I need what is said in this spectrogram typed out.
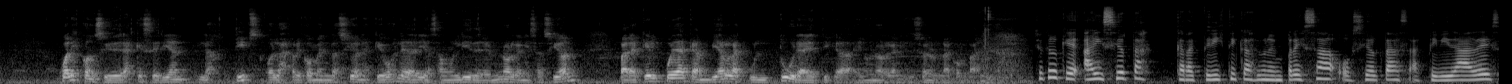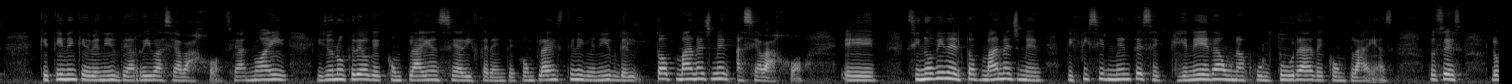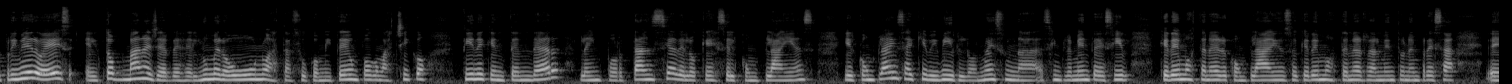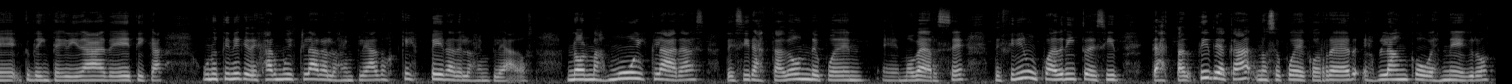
¿cuáles considerás que serían los tips o las recomendaciones que vos le darías a un líder en una organización para que él pueda cambiar la cultura ética en una organización, en una compañía? Yo creo que hay ciertas características de una empresa o ciertas actividades que tienen que venir de arriba hacia abajo. O sea, no hay, y yo no creo que compliance sea diferente. Compliance tiene que venir del top management hacia abajo. Eh, si no viene el top management, difícilmente se genera una cultura de compliance. Entonces, lo primero es el top manager, desde el número uno hasta su comité un poco más chico, tiene que entender la importancia de lo que es el compliance. Y el compliance hay que vivirlo, no es una, simplemente decir queremos tener compliance o queremos tener realmente una empresa eh, de integridad, de ética uno tiene que dejar muy claro a los empleados qué espera de los empleados. Normas muy claras, decir hasta dónde pueden eh, moverse, definir un cuadrito, decir a partir de acá no se puede correr, es blanco o es negro,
